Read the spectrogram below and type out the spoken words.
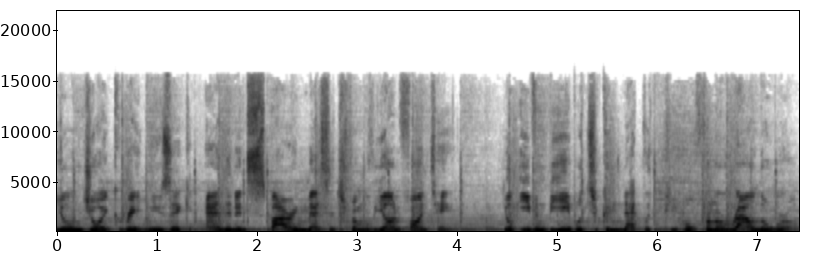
You'll enjoy great music and an inspiring message from Leon Fontaine. You'll even be able to connect with people from around the world.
